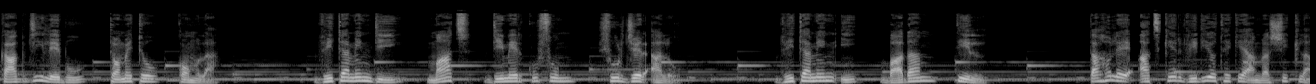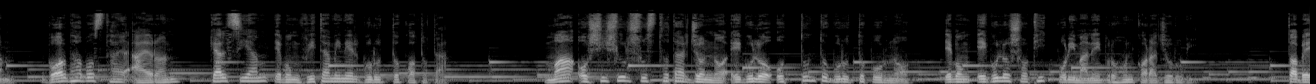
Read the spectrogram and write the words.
কাগজি লেবু, টমেটো, কমলা। ভিটামিন ডি, মাছ, ডিমের কুসুম, সূর্যের আলো। ভিটামিন ই, বাদাম, তিল। তাহলে আজকের ভিডিও থেকে আমরা শিখলাম, গর্ভাবস্থায় আয়রন, ক্যালসিয়াম এবং ভিটামিনের গুরুত্ব কতটা। মা ও শিশুর সুস্থতার জন্য এগুলো অত্যন্ত গুরুত্বপূর্ণ এবং এগুলো সঠিক পরিমাণে গ্রহণ করা জরুরি। তবে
